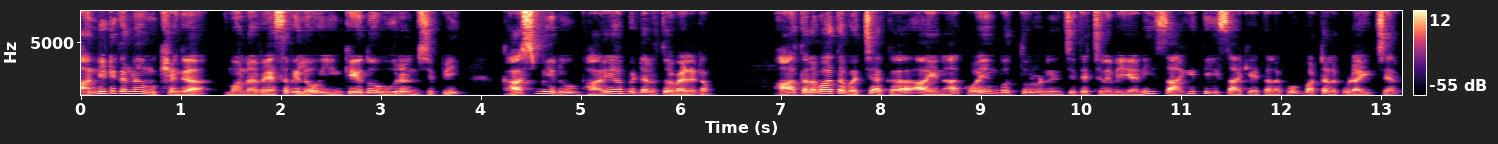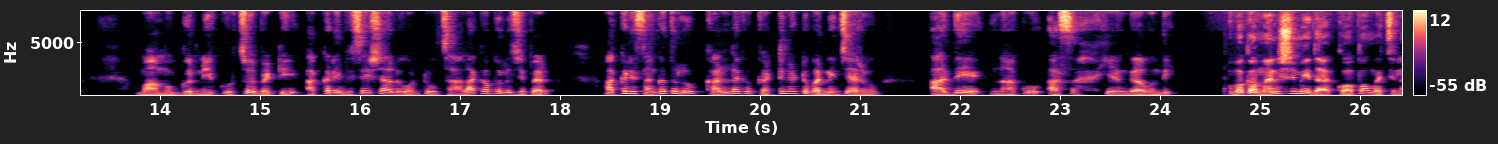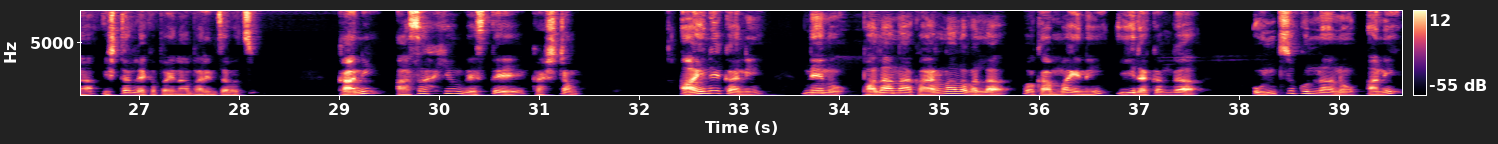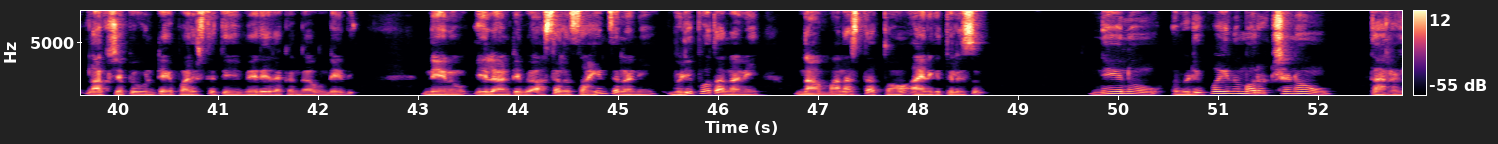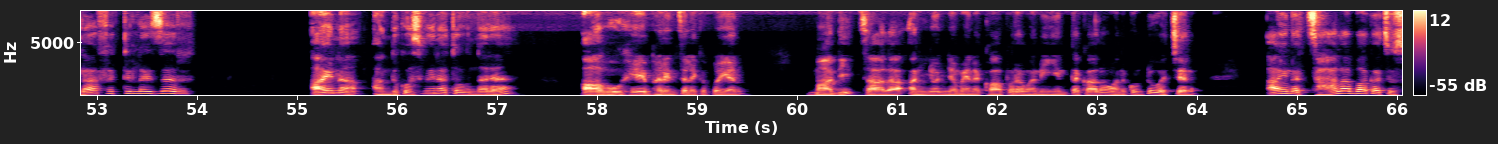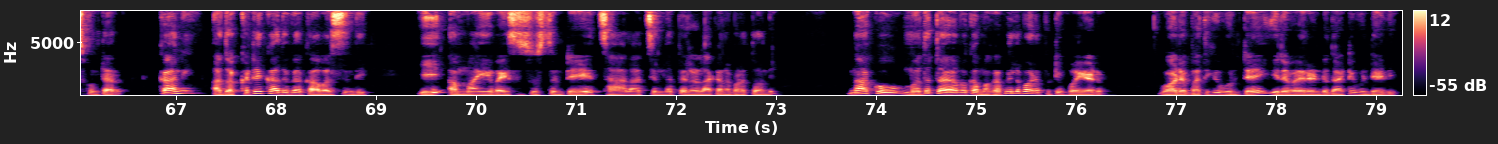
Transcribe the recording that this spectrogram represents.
అన్నిటికన్నా ముఖ్యంగా మొన్న వేసవిలో ఇంకేదో ఊరని చెప్పి కాశ్మీరు భార్యాబిడ్డలతో వెళ్ళటం. ఆ తర్వాత వచ్చాక ఆయన కోయంబత్తూరు నుంచి తెచ్చినవి అని సాహితీ సాకేతలకు బట్టలు కూడా ఇచ్చారు. మా ముగ్గురిని కూర్చోబెట్టి అక్కడి విశేషాలు అంటూ చాలా కబుర్లు చెప్పారు. అక్కడి సంగతులు కళ్ళకు కట్టినట్టు వర్ణించారు. అదే నాకు అసహ్యంగా ఉంది. ఒక మనిషి మీద కోపం వచ్చినా ఇష్టం లేకపోయినా భరించవచ్చు. కానీ అసహ్యం వేస్తే కష్టం. ఆయనే కానీ నేను ఫలానా కారణాల వల్ల ఒక అమ్మాయిని ఈ రకంగా ఉంచుకున్నాను అని నాకు చెప్పి ఉంటే పరిస్థితి వేరే రకంగా ఉండేది. నేను ఇలాంటివి అసలు సహించనని విడిపోతానని నా మనస్తత్వం ఆయనకి తెలుసు. నేను విడిపోయిన మరుక్షణం తరళా ఫెర్టిలైజర్. ఆయన అందుకోసమే నాతో ఉన్నారా? ఆ ఊహే భరించలేకపోయాను. మాది చాలా అన్యోన్యమైన కాపురం అని ఇంతకాలం అనుకుంటూ వచ్చాను. ఆయన చాలా బాగా చూసుకుంటారు కానీ అదొక్కటే కాదుగా కావాల్సింది. ఈ అమ్మాయి వయసు చూస్తుంటే చాలా చిన్న పిల్లలా కనబడుతోంది. నాకు మొదట ఒక మగపిల్లవాడు పుట్టిపోయాడు. వాడు బతికి ఉంటే ఇరవై రెండు దాటి ఉండేది.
